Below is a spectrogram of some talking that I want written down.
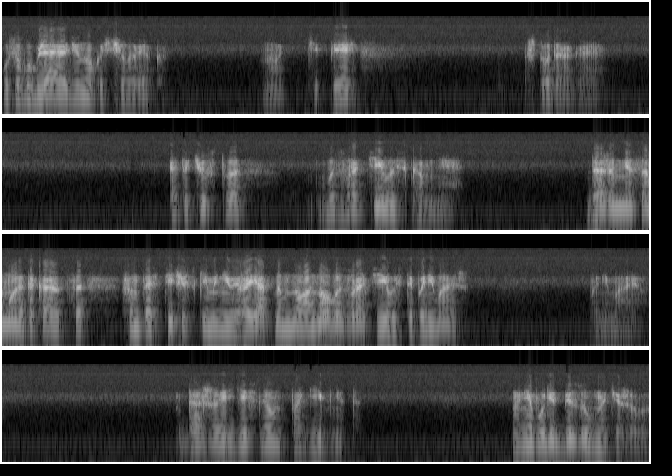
усугубляя одинокость человека. Но теперь... Что, дорогая? Это чувство возвратилось ко мне. Даже мне самой это кажется фантастическим и невероятным, но оно возвратилось, ты понимаешь? Понимаю. Даже если он погибнет, мне будет безумно тяжело.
